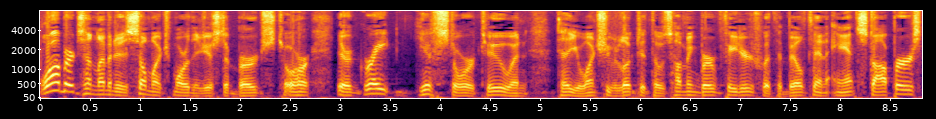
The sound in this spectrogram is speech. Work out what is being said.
Wild Birds Unlimited is so much more than just a bird store. They're a great gift store too. And I tell you, once you've looked at those hummingbird feeders with the built-in ant stoppers,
